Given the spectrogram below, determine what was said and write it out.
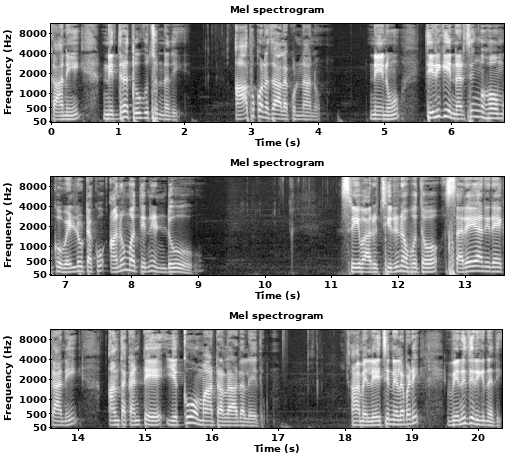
కానీ నిద్ర తూగుచున్నది. ఆపుకొనజాలకున్నాను నేను తిరిగి నర్సింగ్ హోమ్కు వెళ్ళుటకు అనుమతి నిండు. శ్రీవారు చిరునవ్వుతో సరే అనిరే కానీ అంతకంటే ఎక్కువ మాట్లాడలేదు. ఆమె లేచి నిలబడి వెనుదిరిగినది.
